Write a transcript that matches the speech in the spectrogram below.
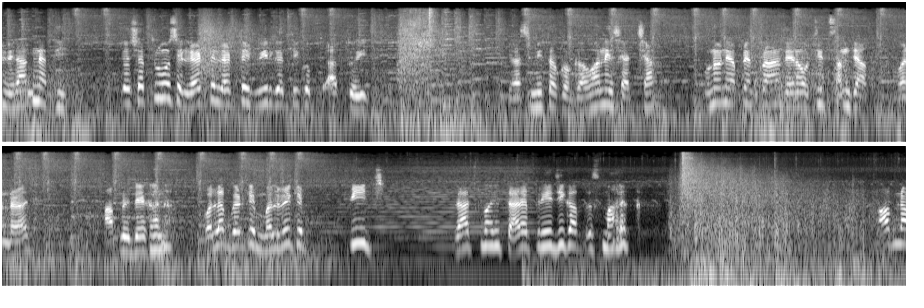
वीरांगना थी। जो शत्रुओं से लड़ते लड़ते वीर गति को प्राप्त हुई। अस्मिता को गंवाने से अच्छा उन्होंने अपने प्राण देना उचित समझा। वनराज आपने देखा ना वल्लभगढ़ के मलबे के बीच राजकुमारी तारा प्रिय जी का स्मारक अब ना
